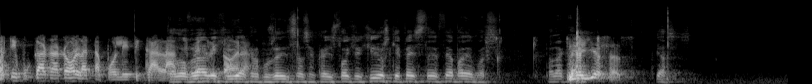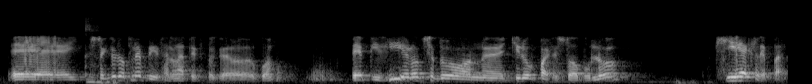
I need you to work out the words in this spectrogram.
Αυτοί που κάναν όλα τα πολιτικά λάθη. Καλό βράδυ, μέχρι τώρα. κυρία Καρπουζέλη. Σας ευχαριστώ και ο κύριος Κεμπέση τελευταία παρέμβαση. Παρακαλώ. Ναι, γεια σας. Γεια σας. Ε, στον κύριο Πλέμπη ήθελα να τεθώ και εγώ. Επειδή ρώτησε τον ε, κύριο Παπαχριστόπουλο ποιοι έκλεπαν.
